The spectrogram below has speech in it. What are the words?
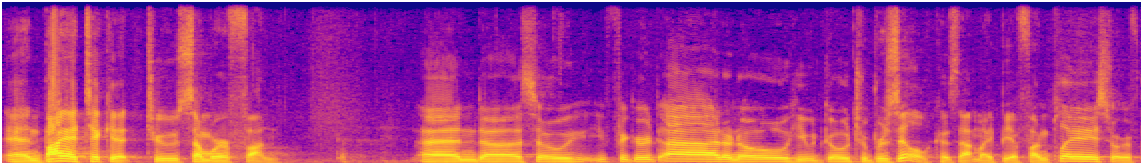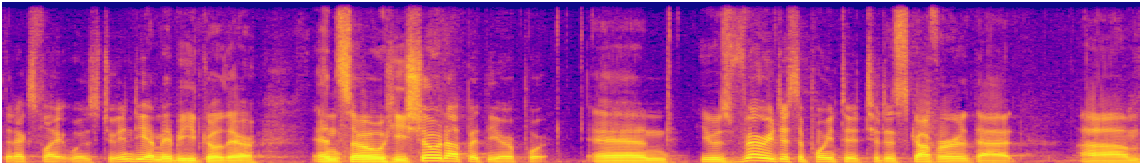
and buy a ticket to somewhere fun. And uh, so he figured, ah, I don't know, he would go to Brazil because that might be a fun place, or if the next flight was to India, maybe he'd go there. And so he showed up at the airport, and he was very disappointed to discover that, um,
